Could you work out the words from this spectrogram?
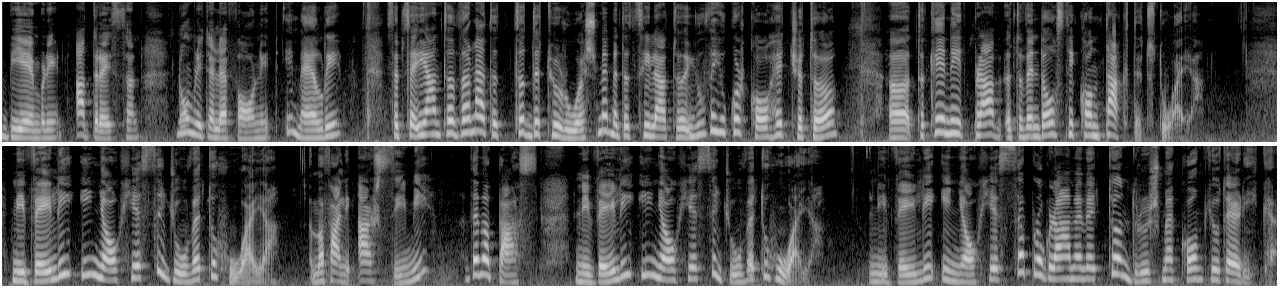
mbiemrin, adresën, numri i telefonit, email-i, sepse janë të dhëna të detyrueshme me të cilat juve ju kërkohet që të të keni pra të vendosni kontaktet tuaja. Niveli i njohjes së gjuhëve të huaja, më falni, arsimi dhe më pas Niveli i njohjes së gjuhëve të huaja, niveli i njohjes së programeve të ndryshme kompjuterike,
